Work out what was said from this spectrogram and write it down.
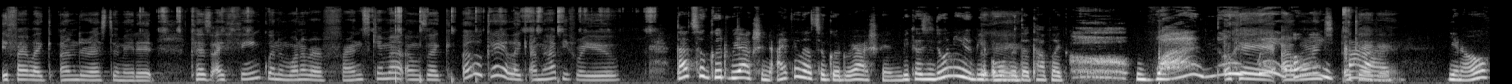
if I like underestimated cuz I think when one of our friends came out, I was like, "Oh, okay, like I'm happy for you." That's a good reaction. I think that's a good reaction because you don't need to be Okay. over the top, like, oh, what? No okay, way! I oh wanted my to, okay, okay. You know,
